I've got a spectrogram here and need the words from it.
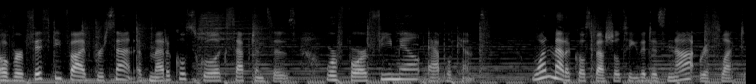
over 55% of medical school acceptances were for female applicants. One medical specialty that does not reflect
